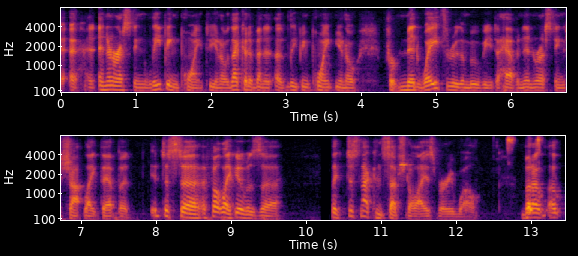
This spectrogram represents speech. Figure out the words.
a- an interesting leaping point you know that could have been a, a leaping point you know for midway through the movie to have an interesting shot like that but it just uh it felt like it was uh like just not conceptualized very well. But I, I, oh,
